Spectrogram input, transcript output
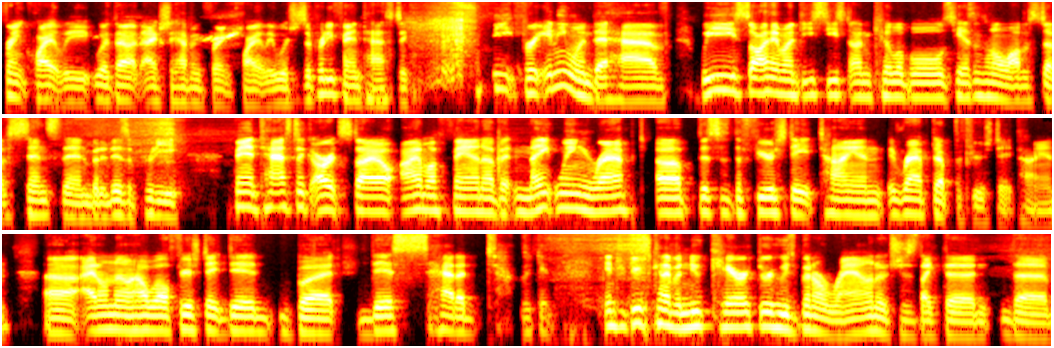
Frank Quitely without actually having Frank Quitely, which is a pretty fantastic feat for anyone to have. We saw him on DCeased Unkillables. He hasn't done a lot of stuff since then, but it is a pretty fantastic art style. I'm a fan of it. Nightwing wrapped up. This is the Fear State tie-in. It wrapped up the Fear State tie-in. Uh, I don't know how well Fear State did, but this had a t- introduced kind of a new character who's been around, which is like the the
